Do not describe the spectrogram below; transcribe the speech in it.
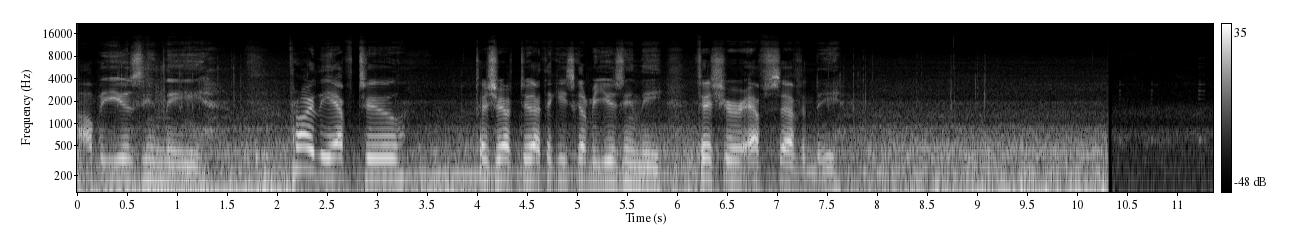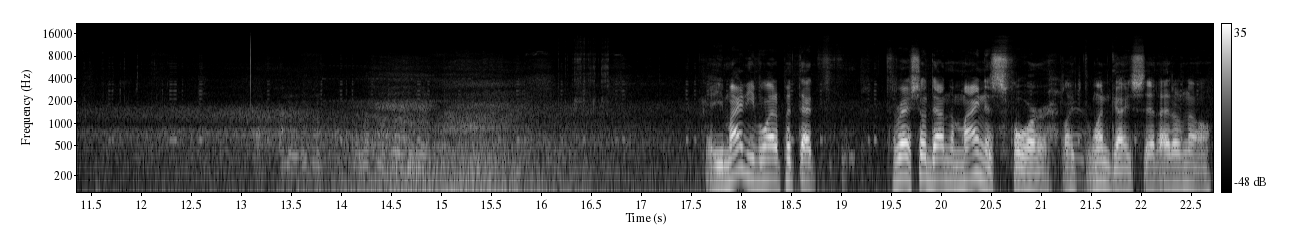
I'll be using the probably the F2 Fisher F2. I think he's going to be using the Fisher F70. You might even want to put that threshold down to minus four, like the one guy said. I don't know.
